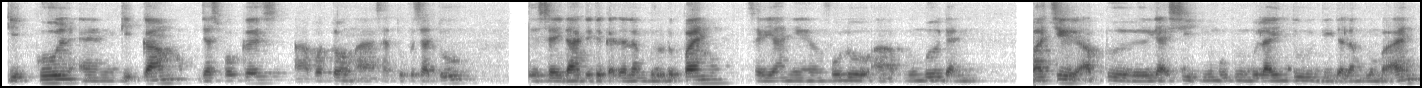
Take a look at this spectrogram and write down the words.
keep cool and keep calm, just focus, uh, potong uh, satu persatu bila saya dah ada dekat dalam grup depan, saya hanya follow uh, pelumba dan baca apa reaksi pelumba-pelumba lain tu di dalam perlumbaan,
